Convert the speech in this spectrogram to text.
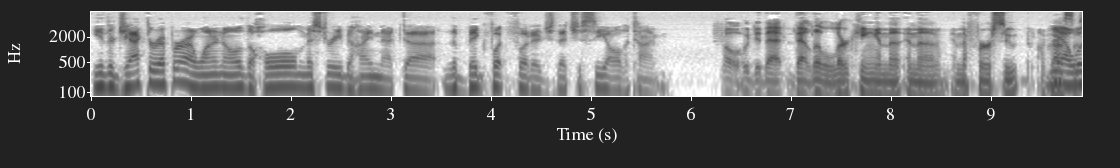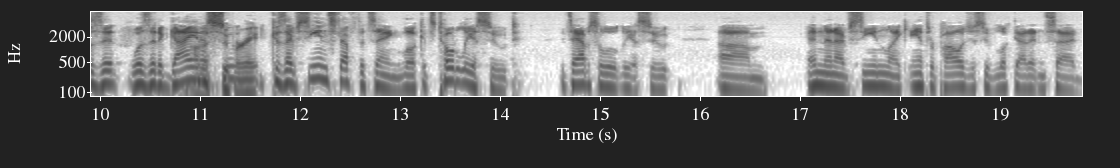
either Jack the Ripper. I want to know the whole mystery behind that uh the Bigfoot footage that you see all the time. Oh, who did that? That little lurking in the in the in the fursuit. Yeah, was it was it a guy in a a suit? Super 8? Because I've seen stuff that's saying, "Look, it's totally a suit. It's absolutely a suit." Um, and then I've seen like anthropologists who've looked at it and said,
